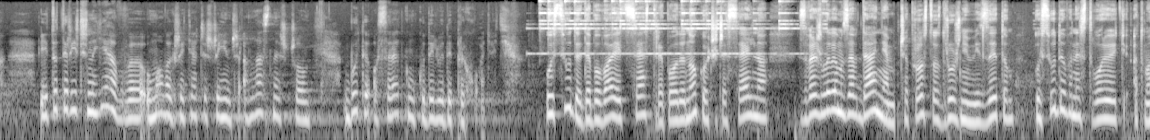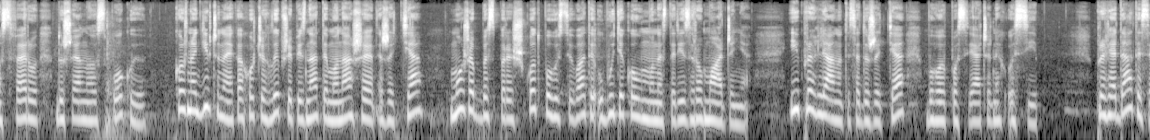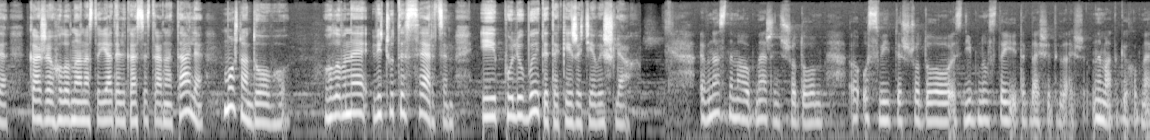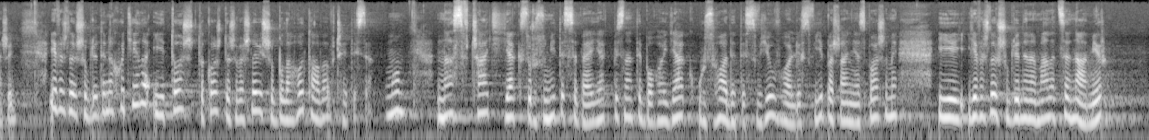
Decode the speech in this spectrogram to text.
І тут річ не є в умовах життя чи що інше, а власне, що бути осередком, куди люди приходять. Усюди, де бувають сестри, поодиноко чи чисельно, З важливим завданням чи просто з дружнім візитом усюди вони створюють атмосферу душевного спокою. Кожна дівчина, яка хоче глибше пізнати монаше життя, може без перешкод погостювати у будь-якому монастирі згромадження і приглянутися до життя богопосвячених осіб. Приглядатися, каже головна настоятелька сестра Наталя, можна довго. Головне відчути серцем і полюбити такий життєвий шлях. В нас немає обмежень щодо е, освіти, щодо здібностей і так далі. І так далі. Нема таких обмежень. Є важливо, щоб людина хотіла, і тож також дуже важливо, щоб була готова вчитися. Тому нас вчать, як зрозуміти себе, як пізнати Бога, як узгодити свою волю, свої бажання з Божими. І є важливо, щоб людина мала це намір.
